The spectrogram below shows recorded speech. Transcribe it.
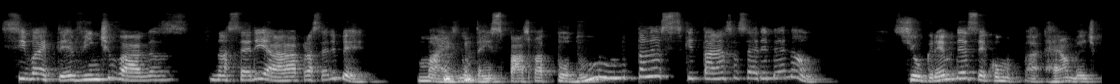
se vai ter 20 vagas na Série A para a Série B. Mas não tem espaço para todo mundo que está nessa Série B, não. Se o Grêmio descer como ah, realmente,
